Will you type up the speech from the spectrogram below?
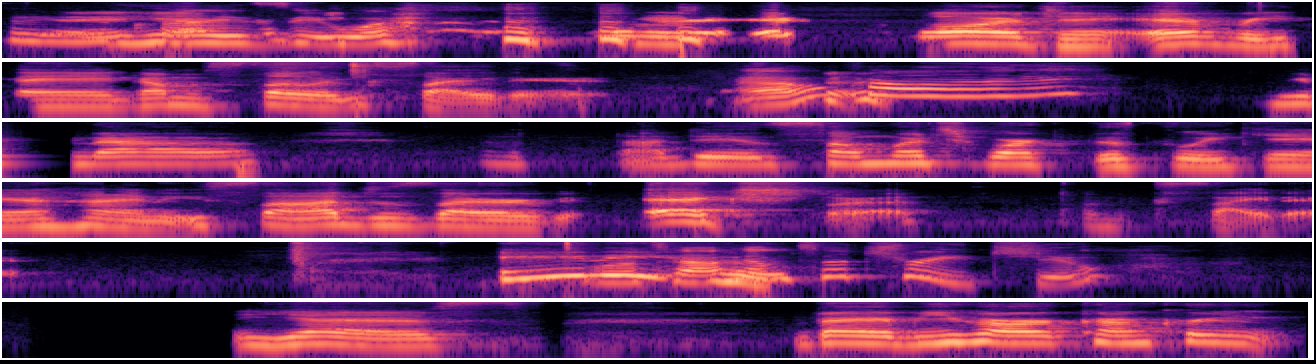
Crazy. Well, Large and everything. I'm so excited. okay. You know, I did so much work this weekend, honey. So I deserve extra. I'm excited. Well, tell him to treat you. yes, babe, you heard concrete.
